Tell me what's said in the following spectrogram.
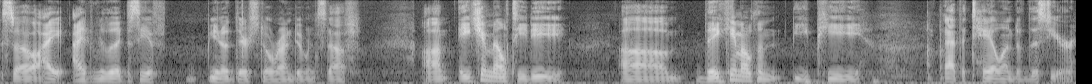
so I I'd really like to see if you know they're still around doing stuff. Um, HMLTD, um, they came out with an EP at the tail end of this year,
